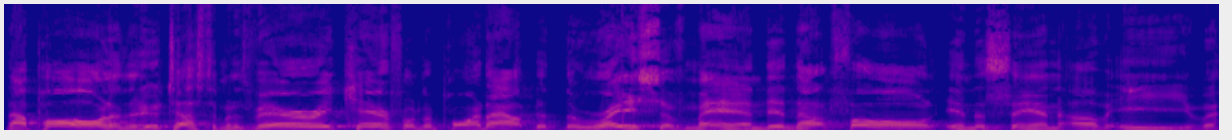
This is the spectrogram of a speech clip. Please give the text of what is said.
Now, Paul in the New Testament is very careful to point out that the race of man did not fall in the sin of Eve.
